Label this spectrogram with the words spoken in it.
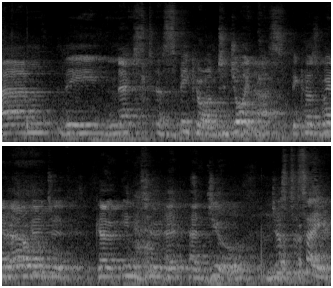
um, the next uh, speaker on to join us because we're now going to go into a, a duel. Just to say,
